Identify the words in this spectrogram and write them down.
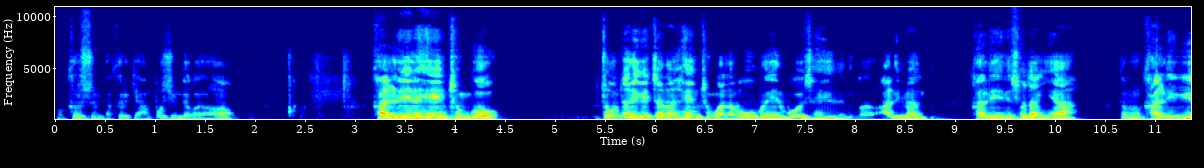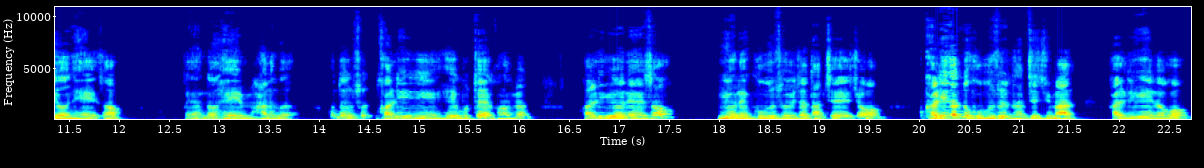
뭐 그렇습니다. 그렇게 안 보시면 되고요. 관리인 해임 청구. 조금 전에 얘기했잖아요. 해임 청구하려면 5분의 1 모여서 해야 되는 거예요. 아니면 관리인이 소장이야. 그러면 관리위원회에서 그냥 너 해임하는 거예요. 근데 소- 관리인이 해임 못해. 그러면 관리위원회에서 위원회 구분 소유자 단체죠. 관리단도 구분 소유자 단체지만 관리위원회고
